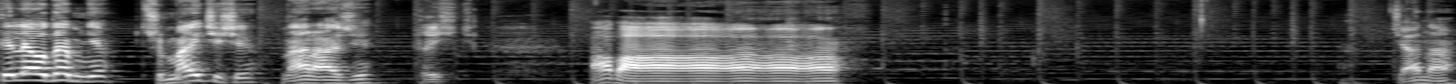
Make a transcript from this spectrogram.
Tyle ode mnie. Trzymajcie się. Na razie. Cześć. Pa, pa. Dziana.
